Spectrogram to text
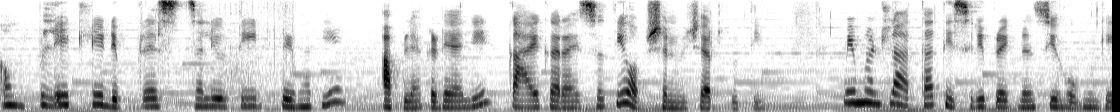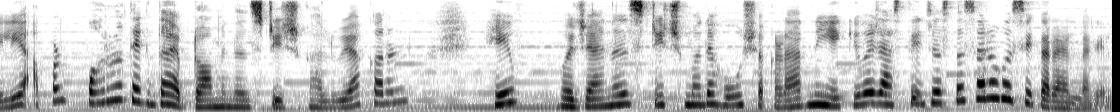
कम्प्लिटली डिप्रेस झाली होती. तेव्हा ती आपल्याकडे आली. काय करायचं ती ऑप्शन विचारत होती. मी म्हटलं आता तिसरी प्रेग्नन्सी होऊन गेली. आपण परत एकदा ॲबडॉमिनल स्टिच घालूया. कारण हे वजॅनल स्टिचमध्ये होऊ शकणार नाही आहे किंवा जास्तीत जास्त सरोगसी करायला लागेल.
